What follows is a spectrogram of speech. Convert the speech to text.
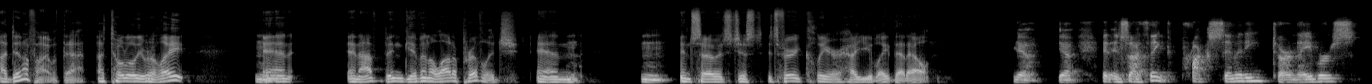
identify with that. I totally mm. relate. mm And and I've been given a lot of privilege. And mm and so it's just it's very clear how you laid that out. Yeah, yeah. And, and so I think proximity to our neighbors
